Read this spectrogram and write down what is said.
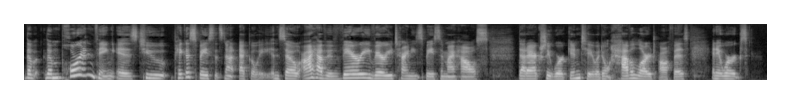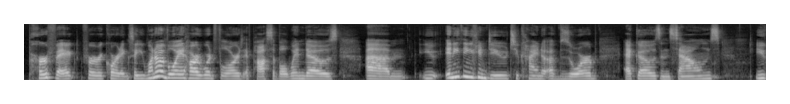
the, the important thing is to pick a space that's not echoey. And so I have a very, very tiny space in my house that I actually work into. I don't have a large office and it works perfect for recording. So you want to avoid hardwood floors if possible, windows, um, you anything you can do to kind of absorb echoes and sounds. You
